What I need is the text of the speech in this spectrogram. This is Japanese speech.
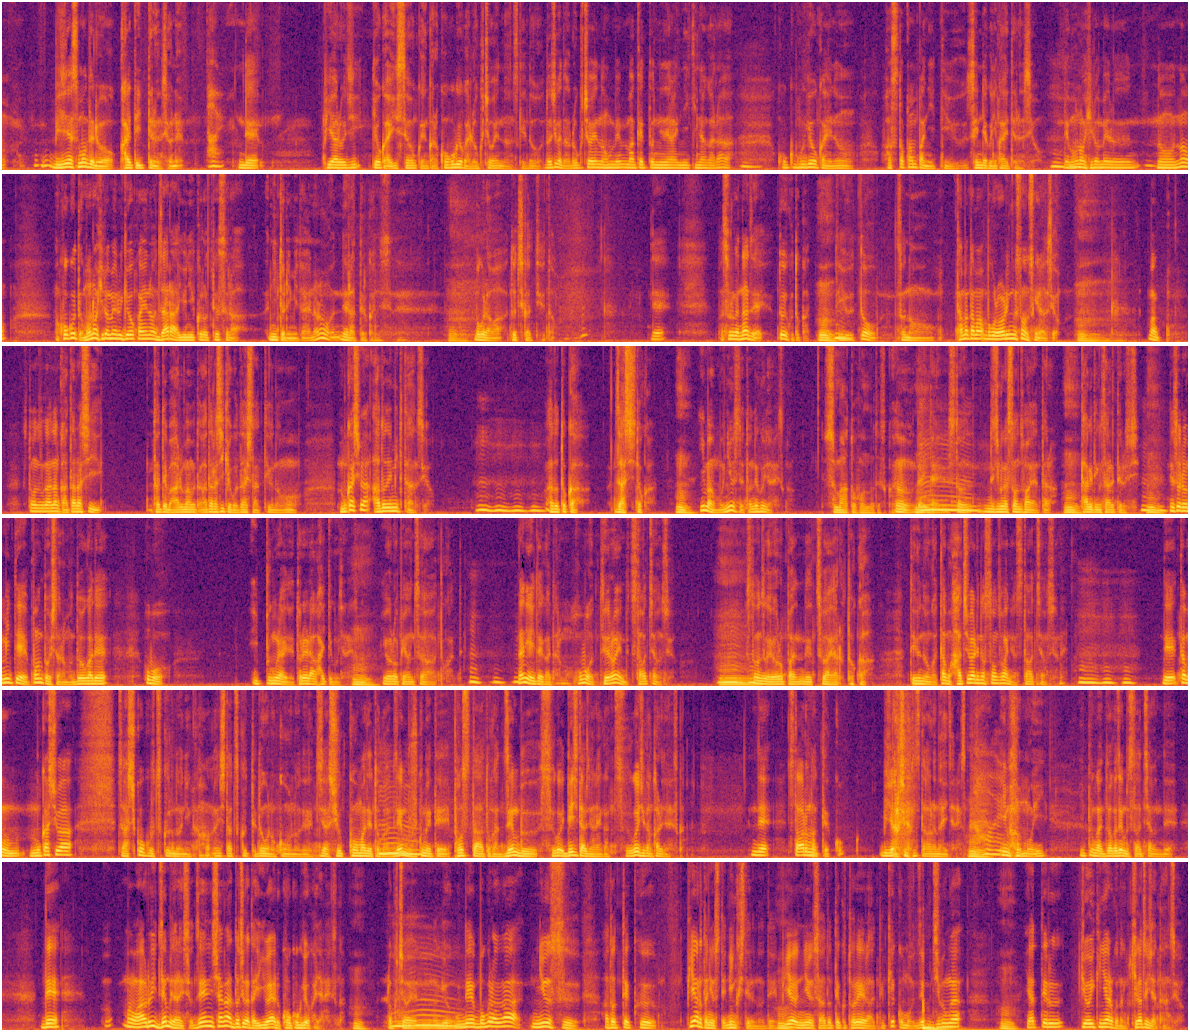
ビジネスモデルを変えていってるんですよね。はい。で PR 事業界1000億円から広告業界6兆円なんですけどどっちかというと6兆円のマーケットに狙いに行きながら、広告業界のファストカンパニーっていう戦略に変えてるんですよ。で物を広めるのの、まあ、広告って物を広める業界のザラユニクロテスラニトリみたいなのを狙ってる感じですね、僕らはどっちかっていうと。でまあそれがなぜどういうことかっていうと、そのたまたま僕ローリング・ストーン好きなんですよ。まあストーンズがなんか新しい例えばアルバムとか新しい曲を出したっていうのを昔はアドで見てたんですよ。アドとか雑誌とかうん今はもうニュースで飛んでくるじゃないですか。スマートフォンのですか、うん、大体。ストーン自分がストーンズファンやったらうん。ターゲティングされてるし、ん。でそれを見てポンと押したらもう動画でほぼ1分ぐらいでトレーラーが入ってくるじゃないですか、うん。ヨーロピアンツアーとかって、うんうん何が言いたいかって言ったらもうほぼ0円で伝わっちゃうんですよ、うん。ストーンズがヨーロッパでツアーやるとかっていうのが多分8割のストーンズファンには伝わっちゃうんですよね。うんうんうんで多分昔は雑誌広告作るのに版下作ってどうのこうのでじゃあ出稿までとか全部含めてポスターとか全部すごいデジタルじゃないか。すごい時間かかるじゃないですか。で伝わるのってこうビジュアルしか伝わらないじゃないですか。はい。今はもうい1分間で動画全部伝わっちゃうんで。でまあ悪い全部じゃないですよ。前者がどっちかというといわゆる広告業界じゃないですか。うん。6兆円の業で僕らがニュースアドテック PR とニュースってリンクしてるので、PR ニュースアドテックトレーラーって結構もう全部自分がうんやってる領域にあることに気が付いちゃったんですよ。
